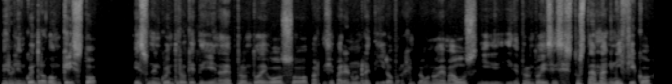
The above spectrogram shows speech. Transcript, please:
pero el encuentro con Cristo es un encuentro que te llena de pronto de gozo, participar en un retiro, por ejemplo, uno de Maús, y, de pronto dices, esto está magnífico,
